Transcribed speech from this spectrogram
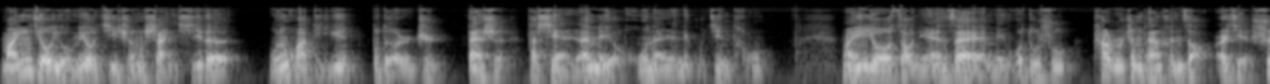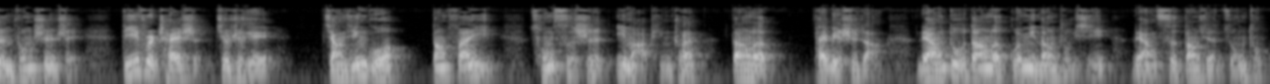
马英九有没有继承陕西的文化底蕴，不得而知，但是他显然没有湖南人那股劲头。马英九早年在美国读书，踏入政坛很早，而且顺风顺水。第一份差事就是给蒋经国当翻译，从此是一马平川，当了台北市长，两度当了国民党主席，两次当选总统。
